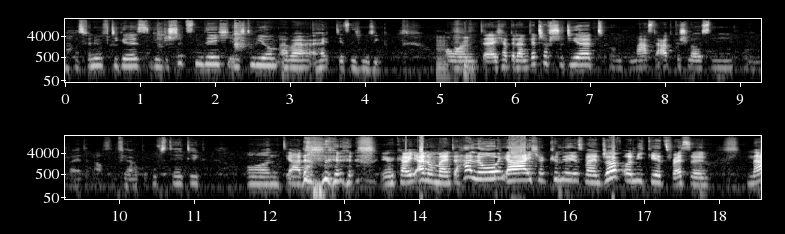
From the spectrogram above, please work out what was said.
mach was Vernünftiges, wir unterstützen dich im Studium, aber halt jetzt nicht Musik. Mhm. Und äh, ich habe ja dann Wirtschaft studiert und einen Master abgeschlossen und war ja dann auch fünf Jahre berufstätig. Und ja, dann kam ich an und meinte, hallo, ja, ich kündige jetzt meinen Job und ich gehe jetzt wresteln. Na,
